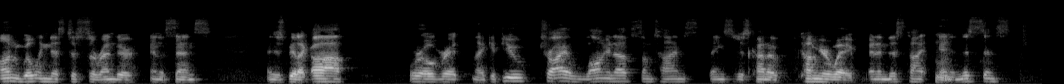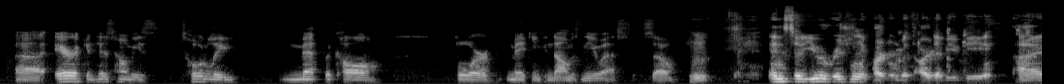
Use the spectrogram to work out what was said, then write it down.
unwillingness to surrender, in a sense, and just be like, ah, we're over it. Like if you try long enough, sometimes things just kind of come your way. And in this time, mm. and in this sense, uh, Eric and his homies totally met the call for making kendamas in the U.S. So, hmm. and so you originally partnered with RWB, uh,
